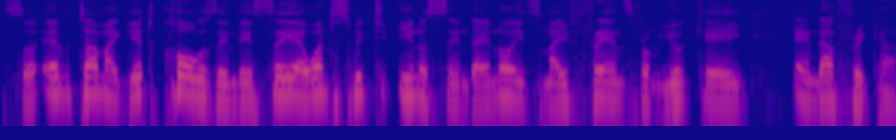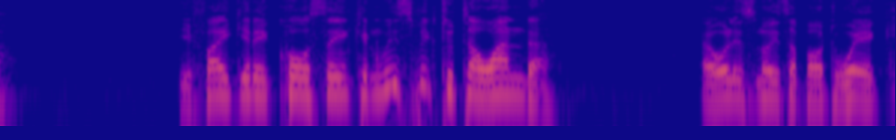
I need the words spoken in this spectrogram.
So every time I get calls and they say I want to speak to Innocent, I know it's my friends from UK and Africa. If I get a call saying, Can we speak to Tawanda? I always know it's about work.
